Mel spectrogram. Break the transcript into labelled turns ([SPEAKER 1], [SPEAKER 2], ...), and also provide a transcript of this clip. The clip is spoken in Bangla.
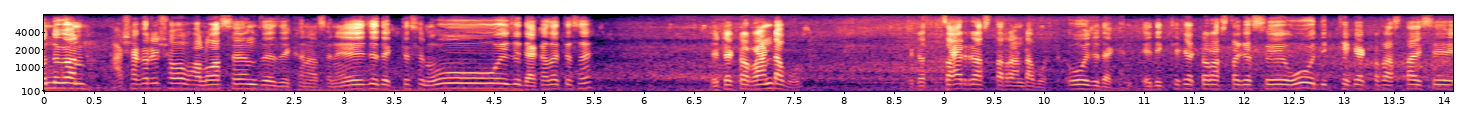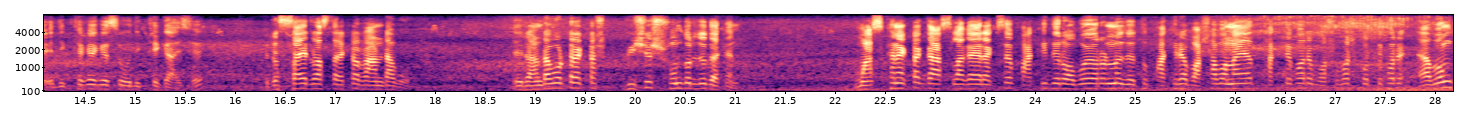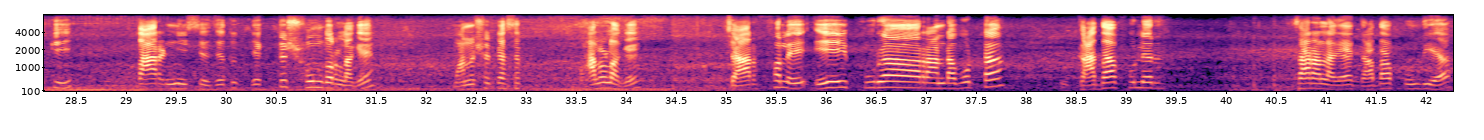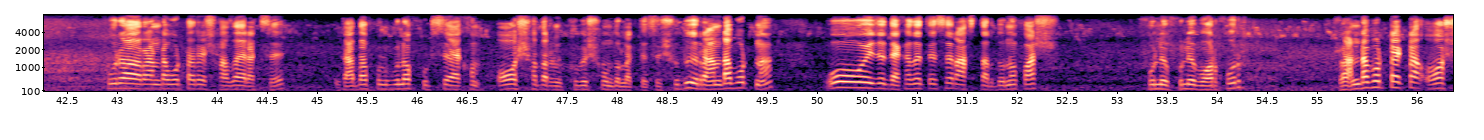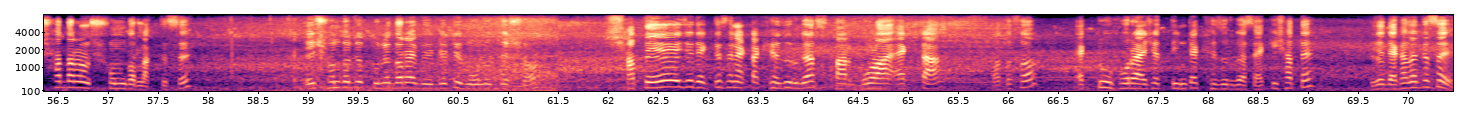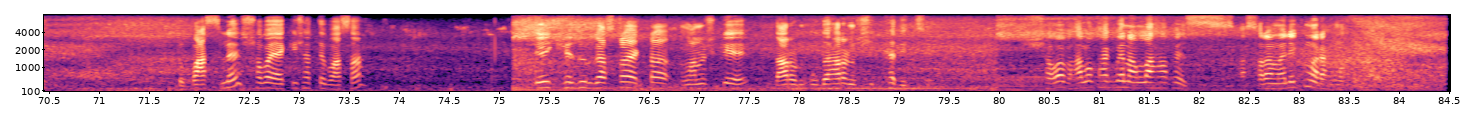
[SPEAKER 1] বন্ধুগণ, আশা করি সব ভালো আছেন, যে যেখানে আছেন। এই যে দেখতেছেন, ওই যে দেখা যাইতেছে, এটা একটা রান্ডা বোট। এটা চার রাস্তার রান্ডা বোট। ওই যে দেখেন, এদিক থেকে একটা রাস্তা গেছে, ওই দিক থেকে একটা রাস্তা আইছে, এদিক থেকে গেছে, ওই দিক থেকে আইছে। এটা চার রাস্তার একটা রান্ডা বোট। এই রান্ডা বোটটার একটা বিশেষ সৌন্দর্য দেখেন। মাঝখানে একটা গাছ লাগায় রাখছে, পাখিদের অভয়ারণ্য যেহেতু পাখিরা বাসা বানায়, থাকতে পারে, বসবাস করতে পারে, এবং কি তার নিচে যেহেতু দেখতে সুন্দর লাগে, মানুষের কাছে ভালো লাগে, যার ফলে এই পুরা রান্ডা বোর্ডটা গাঁদা ফুলের চারা লাগে। গাঁদা ফুল দিয়া পুরা রান্ডা বোর্ডটারে সাজায় রাখছে। গাঁদা ফুলগুলো ফুটছে এখন অসাধারণ, খুবই সুন্দর লাগতেছে। শুধু রান্ডা বোট না, ওই যে দেখা যাইতেছে রাস্তার দোনো পাশ, ফুলে ফুলে ভরপুর। রান্ডা বোটটা একটা অসাধারণ সুন্দর লাগতেছে। এই সৌন্দর্য তুলে ধরার ভিডিওটির মূল উদ্দেশ্য। সাথে যে দেখতেছেন একটা খেজুর গাছ, তার গোড়া একটা, অথচ একটু উপরে এসে তিনটা খেজুর গাছ একই সাথে। যে দেখা যাইতেছে, তো বাঁচলে সবাই একই সাথে বাঁচা। এই খেজুর গাছটা একটা মানুষকে দারুণ উদাহরণ শিক্ষা দিচ্ছে। সবাই ভালো থাকবেন, আল্লাহ হাফেজ। আসসালামু আলাইকুম রহমতুল্লাহ।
